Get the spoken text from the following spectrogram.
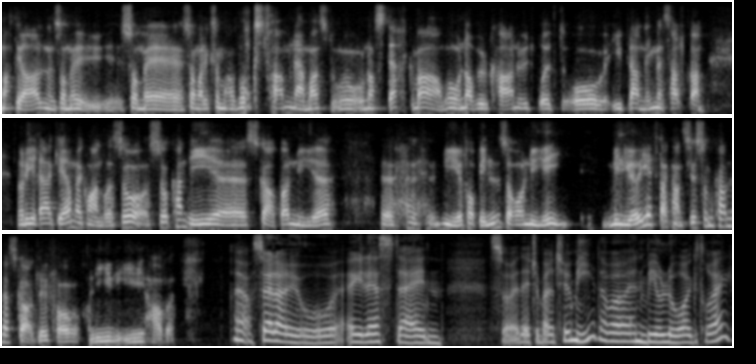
materialene som, er, som, er, som liksom har vokst fram nærmest under sterk varme, under vulkanutbrudd og i blanding med saltvann, når de reagerer med hverandre, så, så kan de uh, skape nye, nye forbindelser og nye miljøgifter kanskje, som kan være skadelige for liv i havet. Ja, så er det jo Jeg leste en så det er ikke bare kjemi, det var en biolog, tror jeg,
